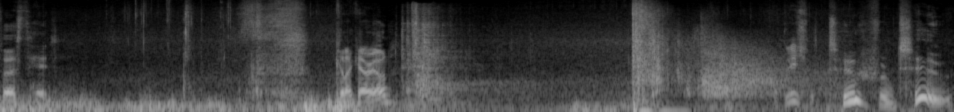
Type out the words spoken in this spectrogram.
first hit. Can I carry on? Отлично. Two from two.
